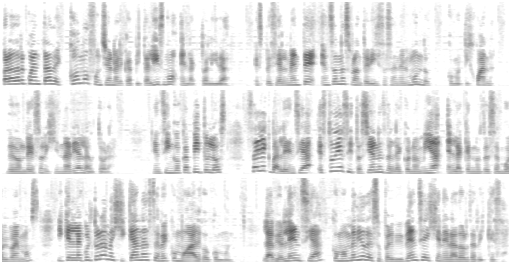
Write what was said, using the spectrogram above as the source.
para dar cuenta de cómo funciona el capitalismo en la actualidad, especialmente en zonas fronterizas en el mundo, como Tijuana, de donde es originaria la autora. En cinco capítulos, Sayek Valencia estudia situaciones de la economía en la que nos desenvolvemos y que en la cultura mexicana se ve como algo común. La violencia como medio de supervivencia y generador de riqueza.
